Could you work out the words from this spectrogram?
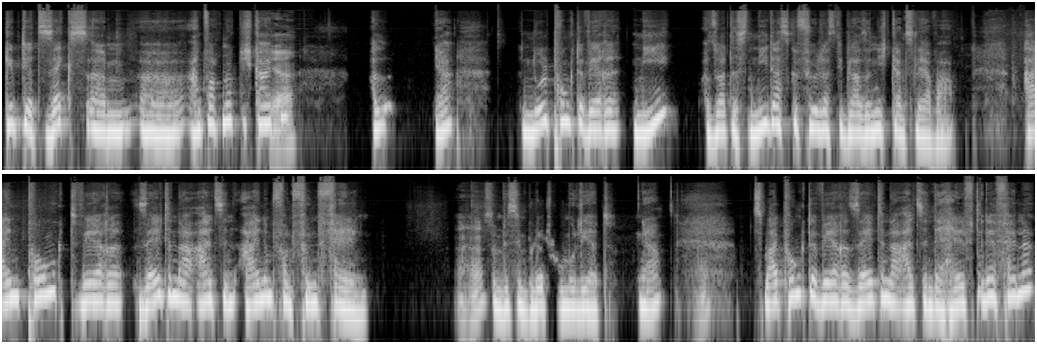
gibt jetzt sechs ähm, äh, Antwortmöglichkeiten. Ja. Also, ja. Null Punkte wäre nie. Also, du hattest nie das Gefühl, dass die Blase nicht ganz leer war. Ein Punkt wäre seltener als in einem von fünf Fällen. Mhm. So ein bisschen blöd formuliert. Ja. Mhm. Zwei Punkte wäre seltener als in der Hälfte der Fälle.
